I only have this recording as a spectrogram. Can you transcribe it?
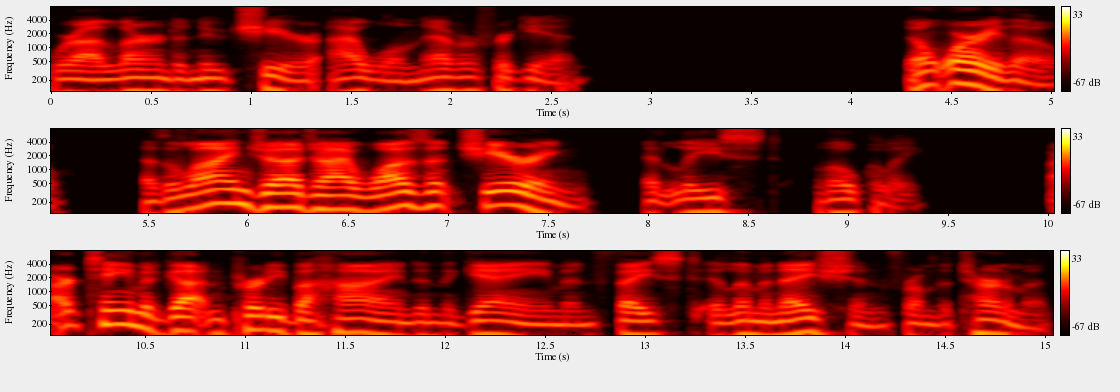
where I learned a new cheer I will never forget. Don't worry though, as a line judge, I wasn't cheering, at least vocally. Our team had gotten pretty behind in the game and faced elimination from the tournament.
